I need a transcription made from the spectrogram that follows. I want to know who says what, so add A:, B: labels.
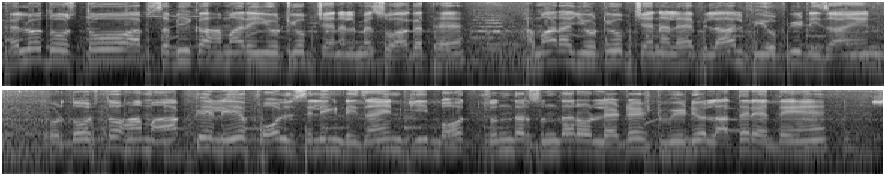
A: Hello दोस्तों, आप सभी का हमारे यूट्यूब चैनल में स्वागत है। हमारा यूट्यूब चैनल है बिलाल पीओपी डिज़ाइन। और दोस्तों, हम आपके लिए फॉल सीलिंग डिज़ाइन की बहुत सुंदर सुंदर और लेटेस्ट वीडियो लाते रहते हैं।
